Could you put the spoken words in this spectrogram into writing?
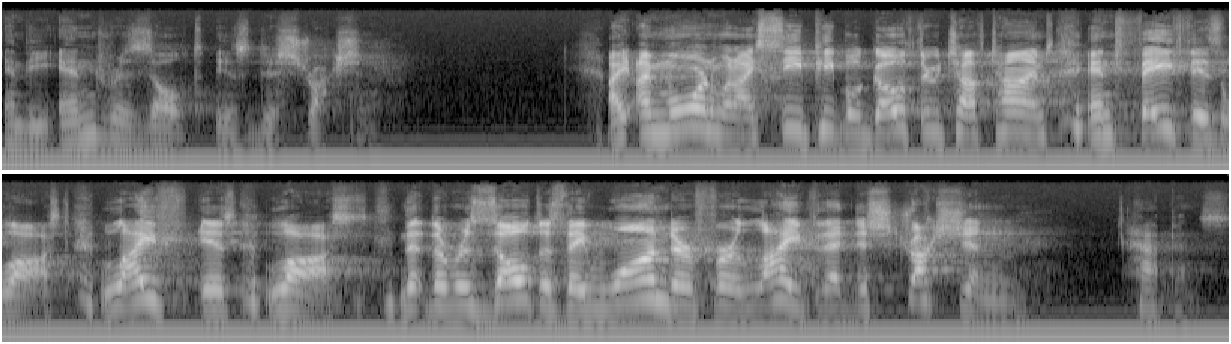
and the end result is destruction. I, I, mourn when I see people go through tough times and faith is lost. Life is lost. That the result is they wander for life, that destruction happens.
